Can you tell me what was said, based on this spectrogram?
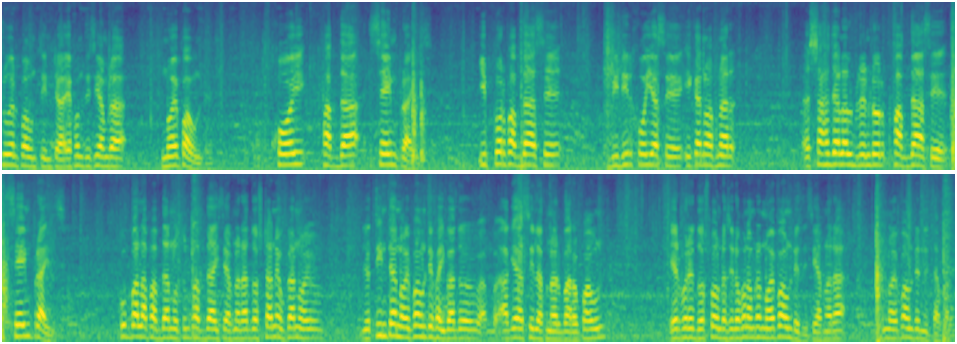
টুয়েলভ পাউন্ড তিনটা, এখন দিছি আমরা নয় পাউন্ডে খই পাবদা সেম প্রাইস ইফকোর পাবদা আছে, বিডির খই আছে, এখানেও আপনার শাহজালাল ব্র্যান্ডর পাবদা আছে সেম প্রাইস খুব ভালো পাবদা নতুন পাবদা আইছে, আপনারা দশটা নৌকা নয় তিনটা নয় পাউন্ডে পাইবা আগে আছিল আপনার বারো পাউন্ড এরপরে দশ পাউন্ড আছিল, এখন আমরা নয় পাউন্ডে দিছি, আপনারা নয় পাউন্ডে নিতে পারবেন।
